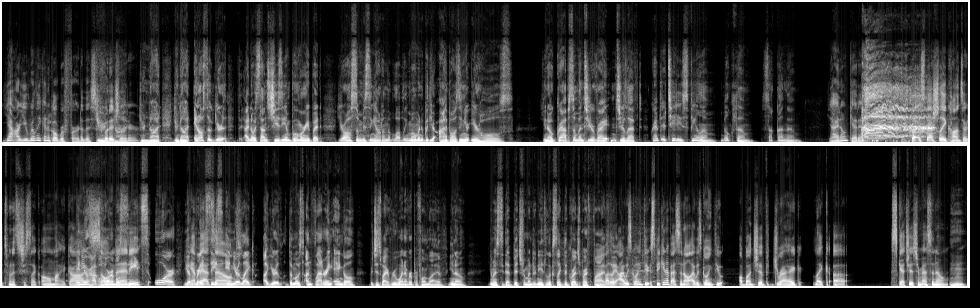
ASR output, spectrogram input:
Yeah, are you really going to go refer to this You're footage not- later? You're not. You're not. And also, you're. I know it sounds cheesy and boomery, but you're also missing out on the lovely moment with your eyeballs in your ear holes. You know, grab someone to your right and to your left. Grab their titties, feel them, milk them, suck on them. Yeah, I don't get it. but especially concerts when it's just like, oh my god, and you have so horrible many. seats, or you have And great seats in your sound. like uh, your the most unflattering angle, which is why Rue won't ever perform live. You know, you want to see that bitch from underneath. It looks like the Grudge Part Five. By the way, I was going through. Speaking of SNL, I was going through a bunch of drag like uh sketches from SNL, Mm-hmm.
